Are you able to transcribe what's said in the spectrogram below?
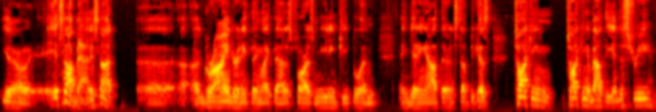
you know, it's not bad. It's not uh, a grind or anything like that as far as meeting people and, and getting out there and stuff, because talking, talking about the industry,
